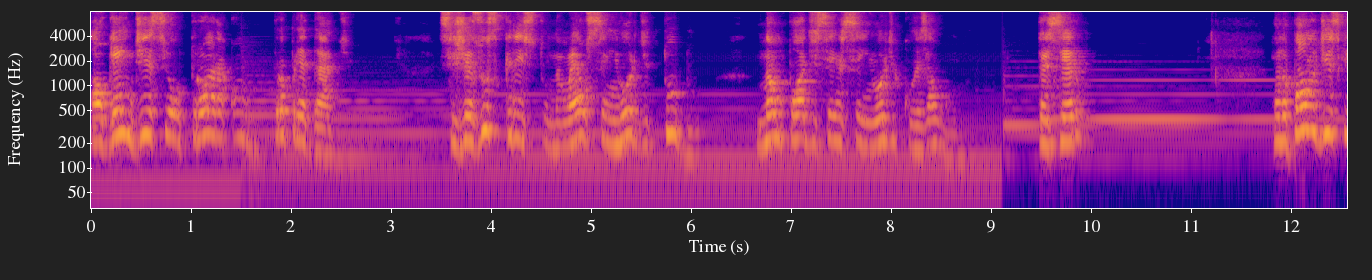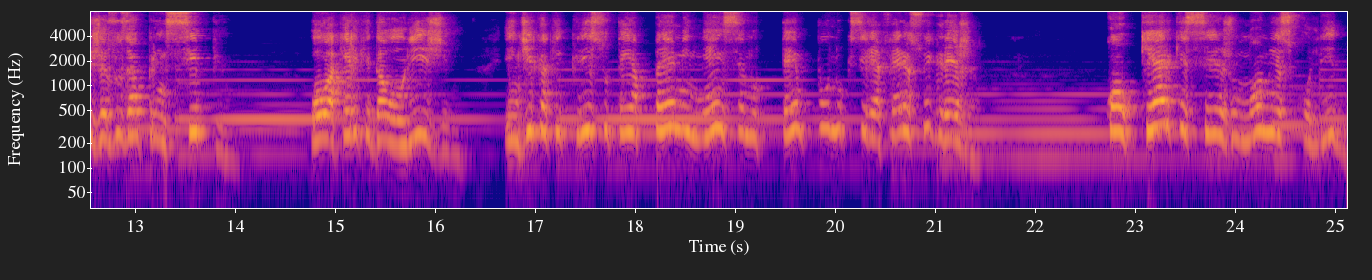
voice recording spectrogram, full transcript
Alguém disse outrora com propriedade: se Jesus Cristo não é o Senhor de tudo, não pode ser Senhor de coisa alguma. Terceiro, quando Paulo diz que Jesus é o princípio, ou aquele que dá origem, indica que Cristo tem a preeminência no tempo no que se refere à sua igreja. Qualquer que seja o nome escolhido,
